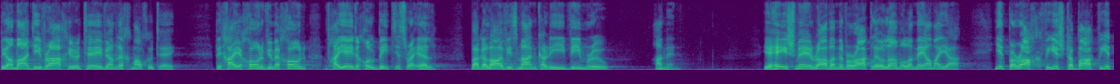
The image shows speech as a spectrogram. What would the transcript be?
bi'alma divrach hirate v'amlech malchute, b'chayechon v'yumechon v'chaye dechol beit Yisrael, b'agala v'izman kari v'imru. Amen. Yehei shmei rabba mevarak leolam olamei almaya, yit barach v'yish tabak v'yit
